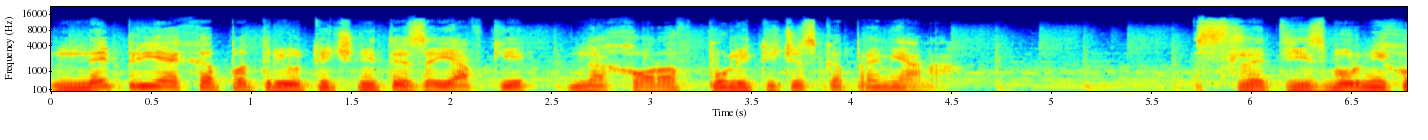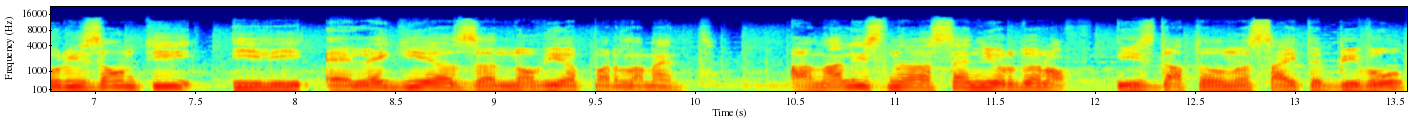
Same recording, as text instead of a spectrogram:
не приеха патриотичните заявки на хора в политическа премяна. След изборни хоризонти или елегия за новия парламент. Анализ на Асен Йорданов, издател на сайта Бивол,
